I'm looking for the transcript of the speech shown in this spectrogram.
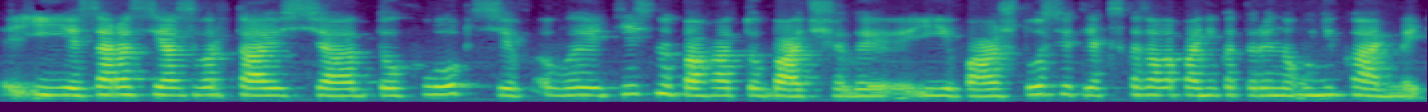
І зараз я звертаюся до хлопців. Ви дійсно багато бачили, і ваш досвід, як сказала пані Катерина, унікальний.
